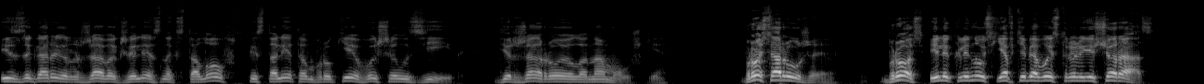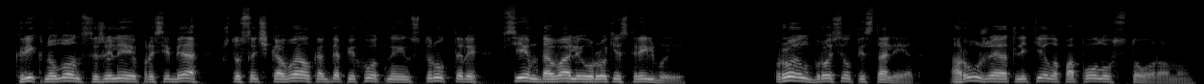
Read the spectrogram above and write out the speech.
Из-за горы ржавых железных столов с пистолетом в руке вышел Зиг, держа Ройла на мушке. — Брось оружие! Брось, или, клянусь, я в тебя выстрелю еще раз! — крикнул он, сожалея про себя, что сочковал, когда пехотные инструкторы всем давали уроки стрельбы. Ройл бросил пистолет. Оружие отлетело по полу в сторону.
